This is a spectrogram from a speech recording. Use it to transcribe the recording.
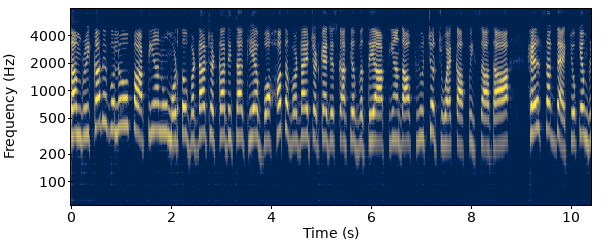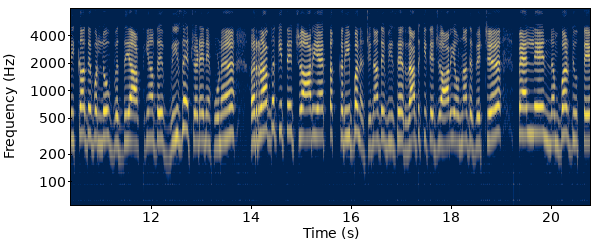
ਤਾਂ ਅਮਰੀਕਾ ਦੇ ਵੱਲੋਂ ਭਾਰਤੀਆਂ ਨੂੰ ਮੁੜ ਤੋਂ ਵੱਡਾ ਝਟਕਾ ਦਿੱਤਾ ਗਿਆ। ਬਹੁਤ ਵੱਡਾ ਇਹ ਝਟਕਾ ਜਿਸ ਕਰਕੇ ਵਿਦਿਆਰਥੀਆਂ ਦਾ ਫਿਊਚਰ ਜੋ ਹੈ ਕਾਫੀ ਜ਼ਿਆਦਾ ਹਿਲ ਸਕਦਾ ਹੈ, ਕਿਉਂਕਿ ਅਮਰੀਕਾ ਦੇ ਵੱਲੋਂ ਵਿਦਿਆਰਥੀਆਂ ਦੇ ਵੀਜ਼ੇ ਜਿਹੜੇ ਨੇ ਹੁਣ ਰੱਦ ਕੀਤੇ ਜਾ ਰਹੇ ਹੈ, ਤਕਰੀਬਨ ਜਿਨ੍ਹਾਂ ਦੇ ਵੀਜ਼ੇ ਰੱਦ ਕੀਤੇ ਜਾ ਰਹੇ ਉਹਨਾਂ ਦੇ ਵਿੱਚ ਪਹਿਲੇ ਨੰਬਰ ਦੇ ਉੱਤੇ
